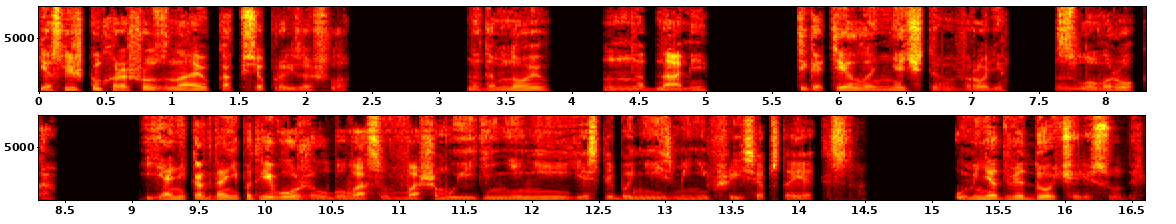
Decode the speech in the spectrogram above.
Я слишком хорошо знаю, как все произошло. Надо мною, над нами, тяготело нечто вроде злого рока. Я никогда не потревожил бы вас в вашем уединении, если бы не изменившиеся обстоятельства. У меня две дочери, сударь.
